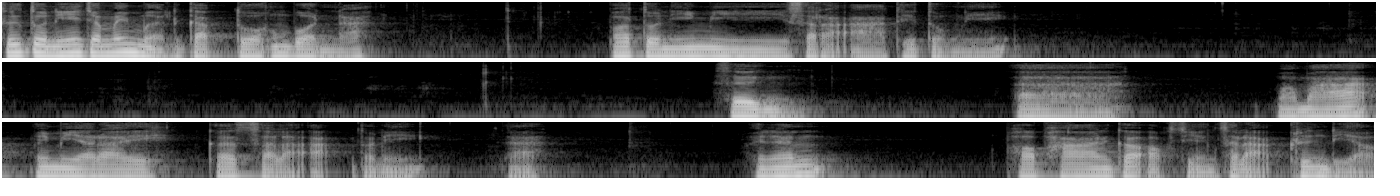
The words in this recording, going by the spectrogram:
ซึ่งตัวนี้จะไม่เหมือนกับตัวข้างบนนะ เพราะตัวนี้มีสระอาที่ตรงนี้ ซึ่งอ่อห มอม้าไม่มีอะไรก็สระอะตัวนี้นะเพราะนั้นพอพานก็ออกเสียงสระครึ่งเดียว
